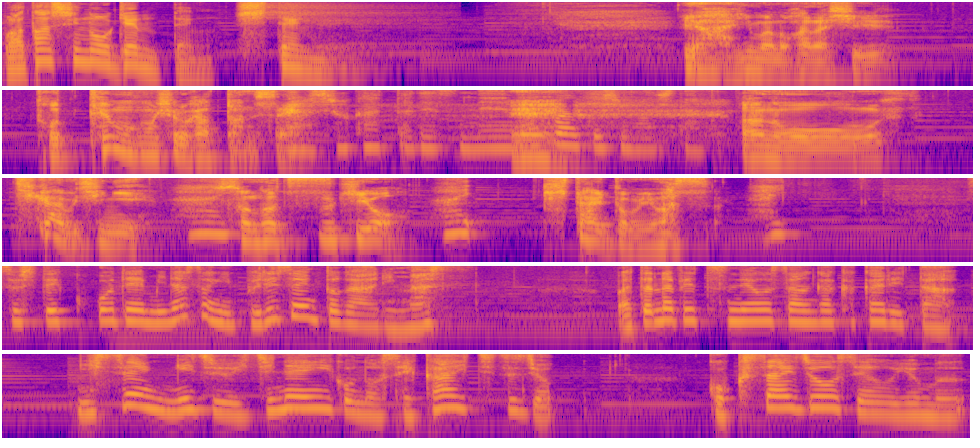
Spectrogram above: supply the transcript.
私の原点視点。いや今の話とっても面白かったんですね。面白かったですね。ワクワクしました。えー、あのー近いうちにその続きを聞きたいと思います、はい、はい、そしてここで皆さんにプレゼントがあります。渡辺恒夫さんが書かれた2021年以後の世界秩序。国際情勢を読む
